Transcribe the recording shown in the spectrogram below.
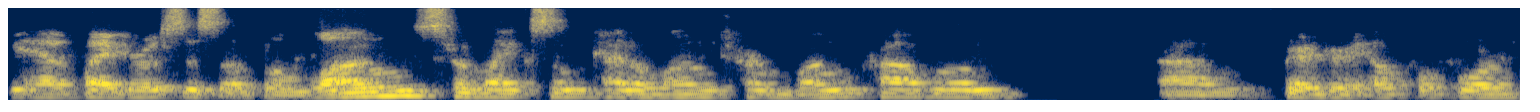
We have fibrosis of the lungs from like some kind of long-term lung problem. Um, very, very helpful for.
